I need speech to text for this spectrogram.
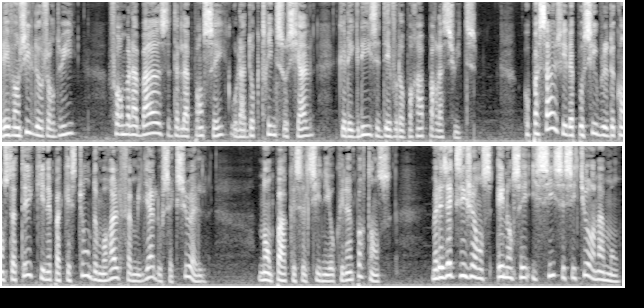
L'évangile d'aujourd'hui forme la base de la pensée ou la doctrine sociale que l'Église développera par la suite. Au passage, il est possible de constater qu'il n'est pas question de morale familiale ou sexuelle. Non pas que celle-ci n'ait aucune importance, mais les exigences énoncées ici se situent en amont.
